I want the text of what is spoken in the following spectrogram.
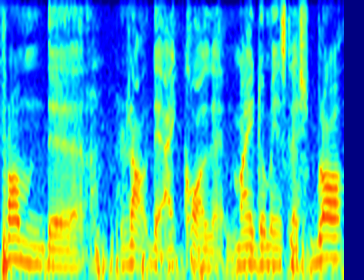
from the route that I call uh, my domain slash blog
